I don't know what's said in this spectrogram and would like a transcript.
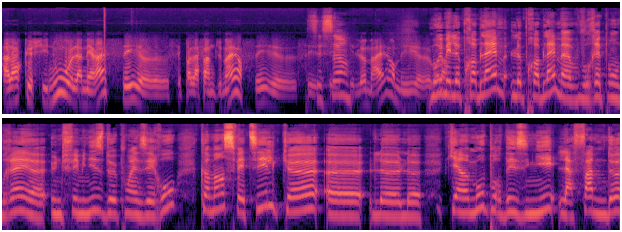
Alors que chez nous, la mairesse, c'est euh, c'est pas la femme du maire, c'est euh, c'est le maire, mais euh, oui, mais le problème, le problème, vous répondrez une féministe 2.0. Comment se fait-il que le le qu'il y a un mot pour désigner la femme de?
